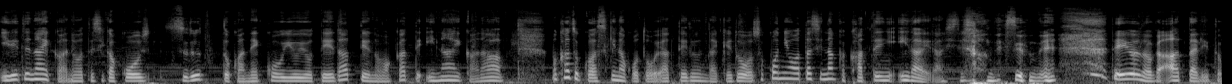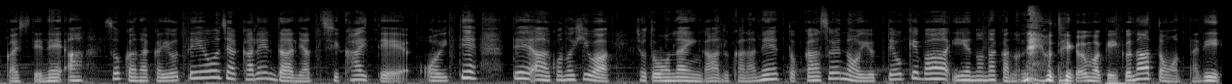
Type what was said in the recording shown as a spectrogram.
入れてないからね私がこうするとかねこういう予定だっていうの分かっていないから、まあ、家族は好きなことをやってるんだけどそこに私なんか勝手にイライラしてたんですよね。っていうのがあったりとかしてねあそうかなんか予定をじゃあカレンダーに私書いておいてであこの日はちょっとオンラインがあるからねとかそういうのを言っておけば家の中のね予定がうまくいくなと思ったり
